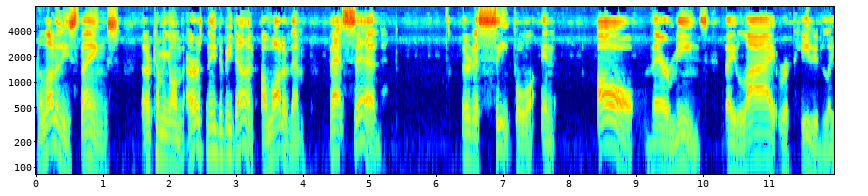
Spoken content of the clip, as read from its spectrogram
A lot of these things that are coming on the earth need to be done. A lot of them. That said, they're deceitful in all their means. They lie repeatedly,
